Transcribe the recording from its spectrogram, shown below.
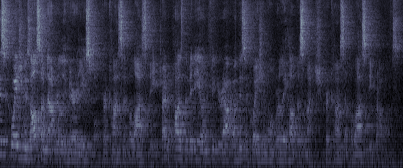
This equation is also not really very useful for constant velocity. Try to pause the video and figure out why this equation won't really help us much for constant velocity problems.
